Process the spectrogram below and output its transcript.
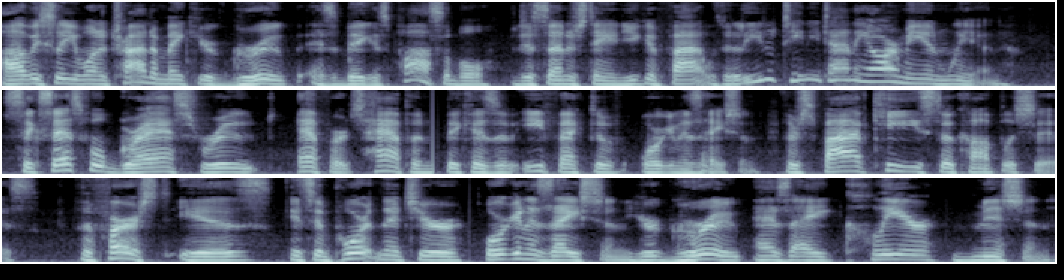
Obviously, you want to try to make your group as big as possible, but just understand you can fight with a little teeny tiny army and win. Successful grassroots efforts happen because of effective organization. There's five keys to accomplish this. The first is it's important that your organization, your group has a clear mission.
